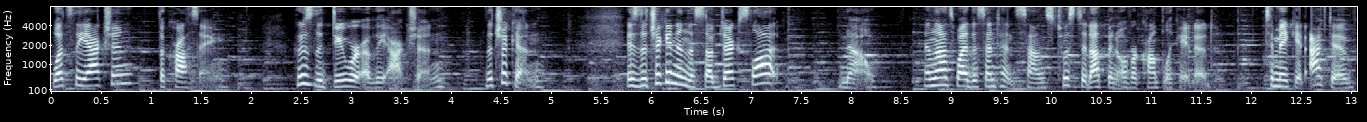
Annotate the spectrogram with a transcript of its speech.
What's the action? The crossing. Who's the doer of the action? The chicken. Is the chicken in the subject slot? No. And that's why the sentence sounds twisted up and overcomplicated. To make it active,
